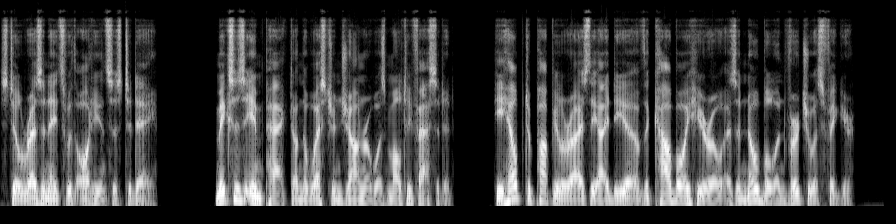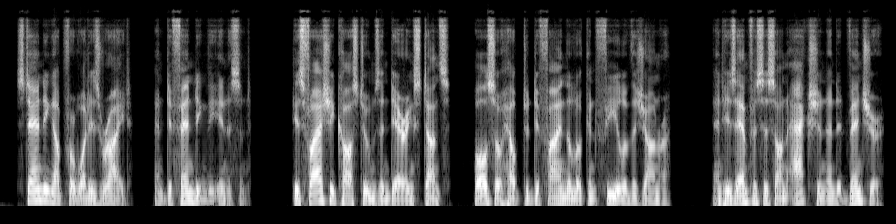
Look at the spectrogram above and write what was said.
still resonates with audiences today. Mix's impact on the Western genre was multifaceted. He helped to popularize the idea of the cowboy hero as a noble and virtuous figure, standing up for what is right and defending the innocent. His flashy costumes and daring stunts also helped to define the look and feel of the genre, and his emphasis on action and adventure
